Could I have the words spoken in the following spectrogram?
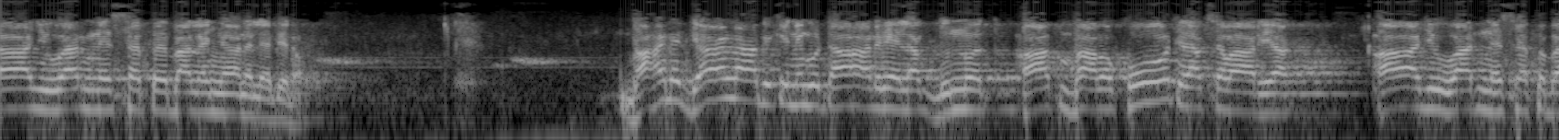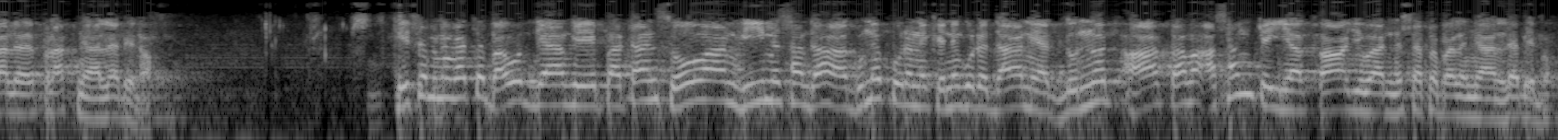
ආයු වර්ණ සැප බල ඥාන ලැබෙනවා. බාහිර ඥානලාභ කෙනෙකුට ආහාර වේලක් දුන්නොත් ආත්ම භාව කෝටි ලක්ෂ වාරයක් ආයු වර්ණ සැප බල ප්‍රඥා ලැබෙනවා. කිසමනගත බෞද්ධයාගේ පටන් සෝවාන් වීම සඳහා ගුණ පුරණ කෙනෙකුට දානයක් දුන්නොත් ආතව අසංකේයයක් ආයු වර්ණ සැප බල ඥාන ලැබෙනවා.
